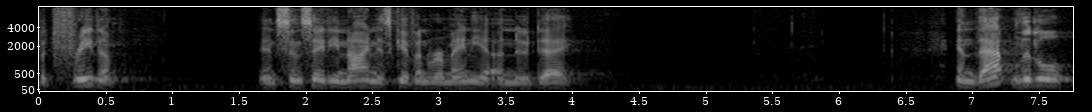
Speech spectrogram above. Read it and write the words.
but freedom. And since 89 has given Romania a new day. In that little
